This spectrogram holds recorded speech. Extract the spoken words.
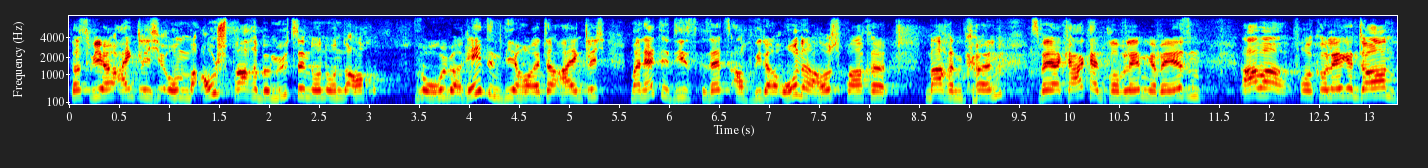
dass wir eigentlich um Aussprache bemüht sind und auch worüber reden wir heute eigentlich? Man hätte dieses Gesetz auch wieder ohne Aussprache machen können. Das wäre ja gar kein Problem gewesen. Aber, Frau Kollegin Dorn,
